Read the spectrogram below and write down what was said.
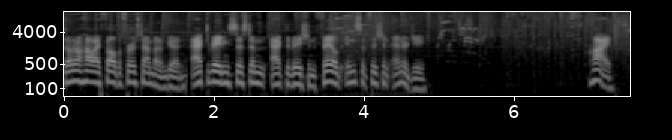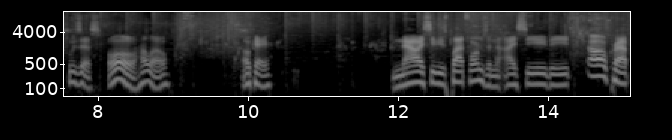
Don't know how I fell the first time, but I'm good. Activating system activation failed. Insufficient energy. Hi. Who's this? Oh, hello. Okay. Now I see these platforms and I see the... Oh, crap.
